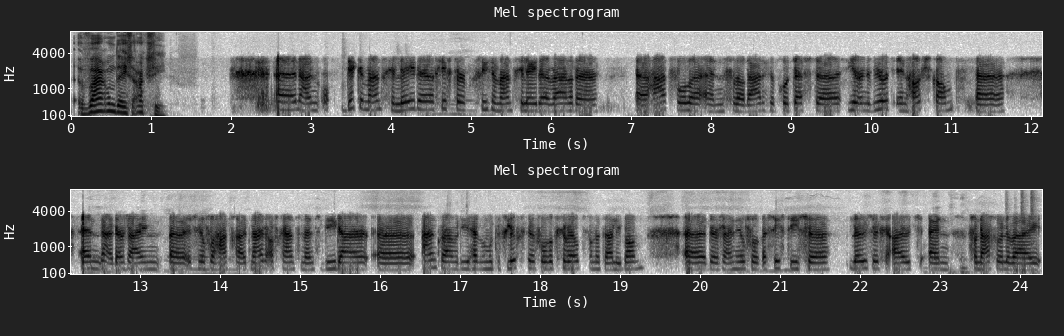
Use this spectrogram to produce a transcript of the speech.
waarom deze actie? nou, een dikke maand geleden, gisteren precies een maand geleden, waren er haatvolle en gewelddadige protesten hier in de buurt in Harskamp. Uh, en nou, daar zijn, uh, is heel veel haat geuit naar de Afghaanse mensen die daar aankwamen. Die hebben moeten vluchten voor het geweld van de Taliban. er zijn heel veel racistische leuzen geuit. En vandaag willen wij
